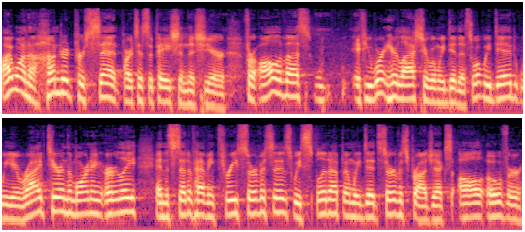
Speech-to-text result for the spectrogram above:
I want 100% participation this year for all of us. If you weren't here last year when we did this, what we did, we arrived here in the morning early, and instead of having three services, we split up and we did service projects all over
